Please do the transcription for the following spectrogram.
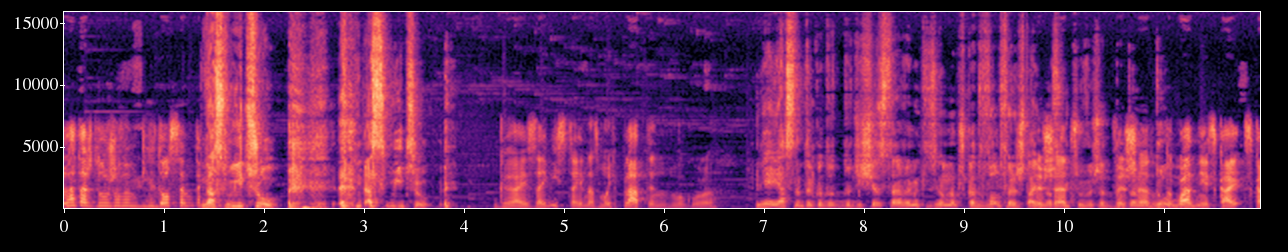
latasz dużowym dildosem, tak Na Switchu! na Switchu! gra jest zajebista, jedna z moich platyn w ogóle. Nie, jasne, tylko do, do dziś się zastanawiam, jaki na przykład Wolfenstein na Wyszedł, Switchu wyszedł. Wyszedł, Doom. dokładnie, Sky, Sky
